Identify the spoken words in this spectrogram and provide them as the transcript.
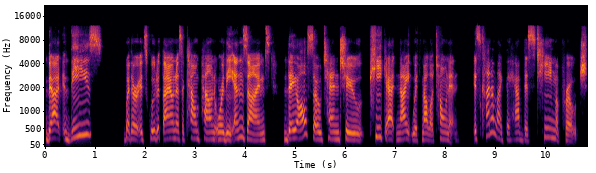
that these whether it's glutathione as a compound or the enzymes they also tend to peak at night with melatonin it's kind of like they have this team approach.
